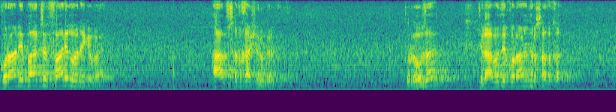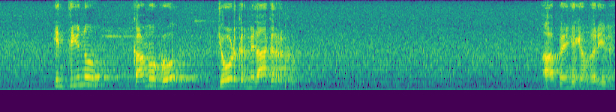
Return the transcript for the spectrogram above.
قرآن پاک سے فارغ ہونے کے بعد آپ صدقہ شروع کر دیتے۔ تو روزہ، تلاوت قرآن اور صدقہ۔ ان تینوں کاموں کو جوڑ کر، ملا کر رکھو۔ آپ کہیں گے کہ ہم غریب ہیں،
